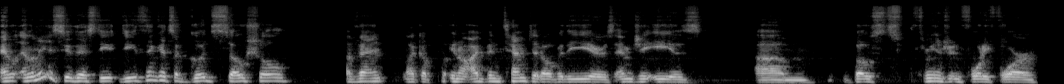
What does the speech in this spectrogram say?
And, and let me ask you this: do you, do you think it's a good social event? Like a, you know, I've been tempted over the years. MJE is um, boasts 344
